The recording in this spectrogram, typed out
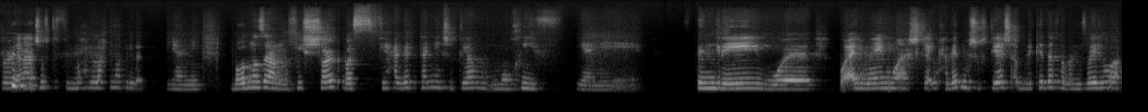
شوية. أنا شفت في البحر الأحمر يعني بغض النظر عن مفيش sharks بس في حاجات تانية شكلها مخيف. يعني stingray و... وألوان وأشكال وحاجات ما شفتيهاش قبل كده فبالنسبة لي هو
